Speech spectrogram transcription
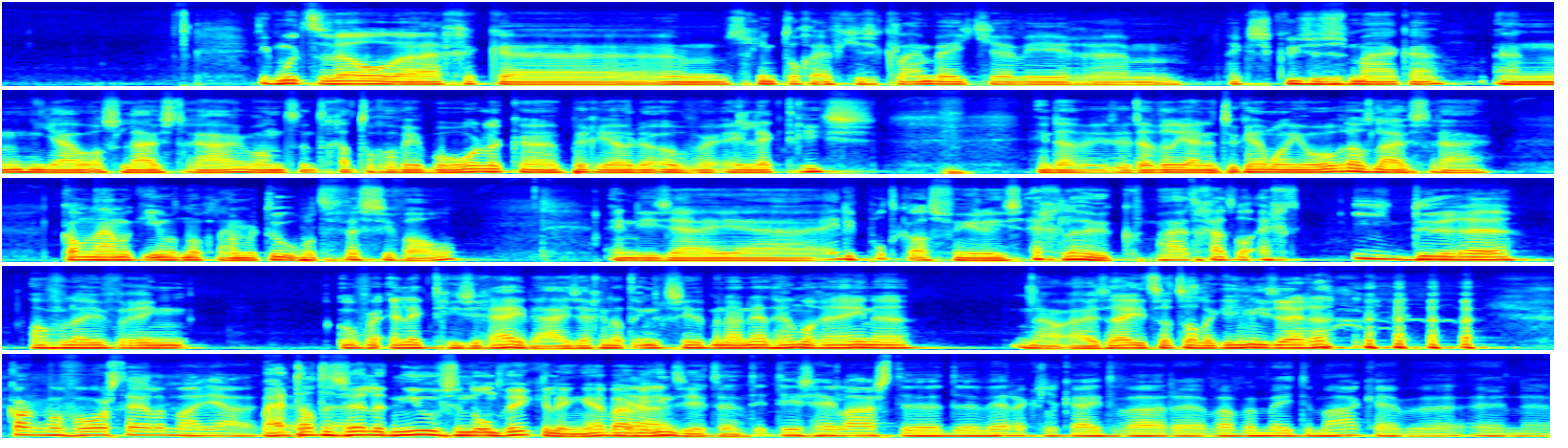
Ik moet wel eh, eigenlijk eh, misschien toch eventjes een klein beetje weer ehm, excuses maken aan jou als luisteraar. Want het gaat toch alweer behoorlijk eh, periode over elektrisch. En dat, dat wil jij natuurlijk helemaal niet horen als luisteraar. Er kwam namelijk iemand nog naar me toe op het festival. En die zei, eh hey, die podcast van jullie is echt leuk. Maar het gaat wel echt iedere aflevering over elektrisch rijden. Hij zegt, en dat interesseert me nou net helemaal geen. Nou, hij zei iets, dat zal ik hier niet zeggen. Kan ik me voorstellen, maar ja. Maar dat is eh, wel het nieuws en de ontwikkeling hè, waar ja, we in zitten. Het, is helaas de, de werkelijkheid waar, eh, waar we mee te maken hebben. En eh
